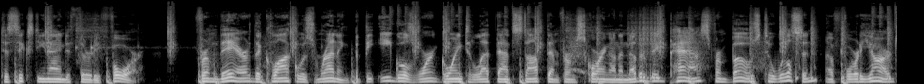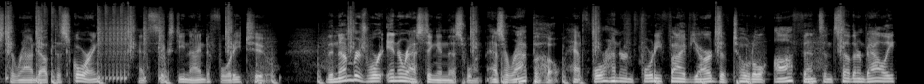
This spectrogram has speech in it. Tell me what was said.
to 69 to 34. From there, the clock was running, but the Eagles weren't going to let that stop them from scoring on another big pass from Bowes to Wilson of 40 yards to round out the scoring at 69 to 42. The numbers were interesting in this one, as Arapahoe had 445 yards of total offense and Southern Valley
